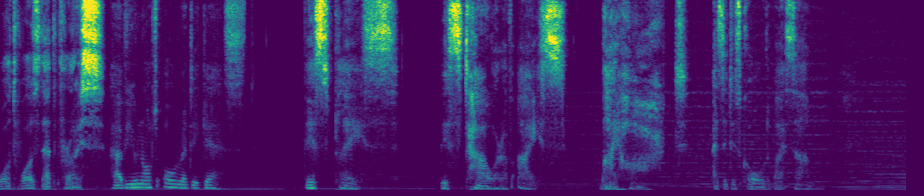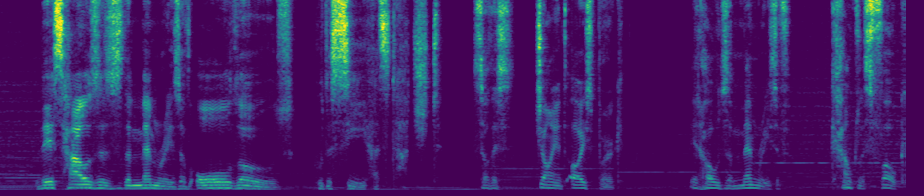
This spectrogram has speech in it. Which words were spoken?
What was that price? Have you not already guessed? This place, this tower of ice, my heart, as it is called by some. This houses the memories of all those who the sea has touched. So this giant iceberg. It holds the memories of countless folk.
